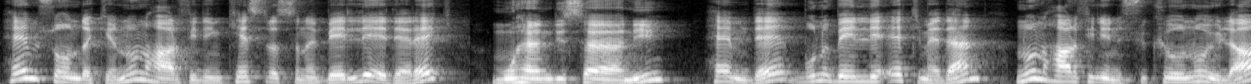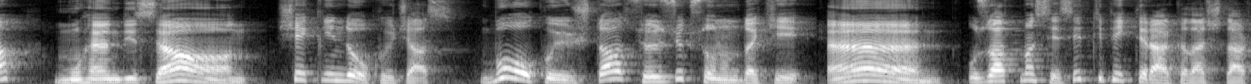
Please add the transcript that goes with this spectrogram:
hem sondaki nun harfinin kesrasını belli ederek mühendisani hem de bunu belli etmeden nun harfinin sükunuyla mühendisan şeklinde okuyacağız. Bu okuyuşta sözcük sonundaki en uzatma sesi tipiktir arkadaşlar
